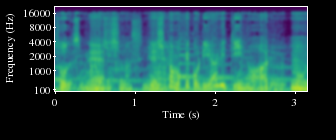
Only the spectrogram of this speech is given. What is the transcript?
そうです感ねじしますね。でしかも結構リアリティのある、うん。もう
